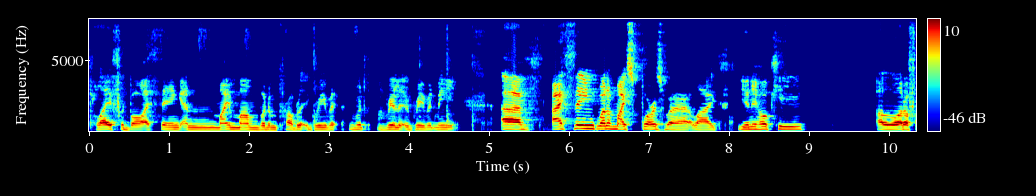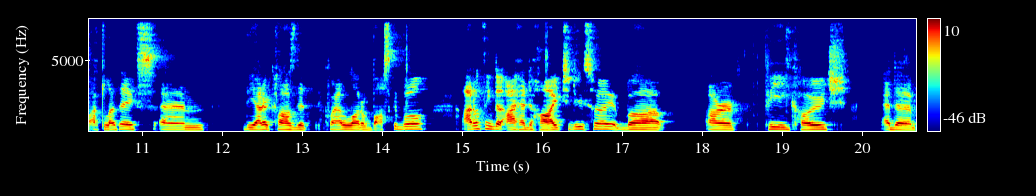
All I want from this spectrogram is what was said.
play football, I think, and my mom wouldn't probably agree with would really agree with me. Um, I think one of my sports were like uni hockey, a lot of athletics, and the other class did quite a lot of basketball. I don't think that I had the height to do so, but our PE coach at the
